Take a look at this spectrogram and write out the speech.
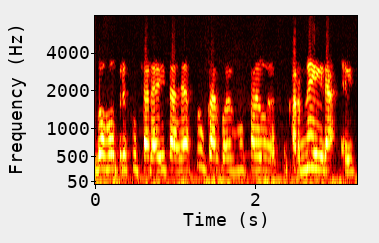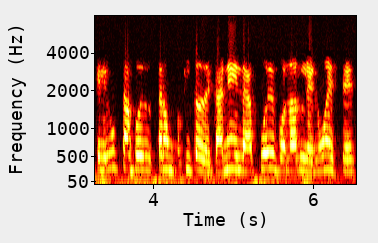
dos o tres cucharaditas de azúcar, podemos usar algo de azúcar negra, el que le gusta puede usar un poquito de canela, puede ponerle nueces,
